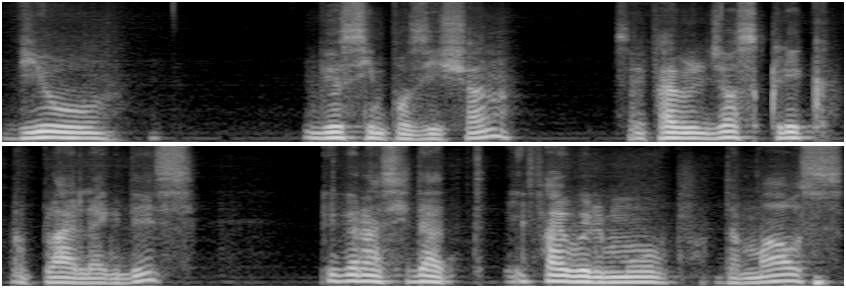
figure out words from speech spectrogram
view, view scene position, so if I will just click apply like this, you're gonna see that if I will move the mouse,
